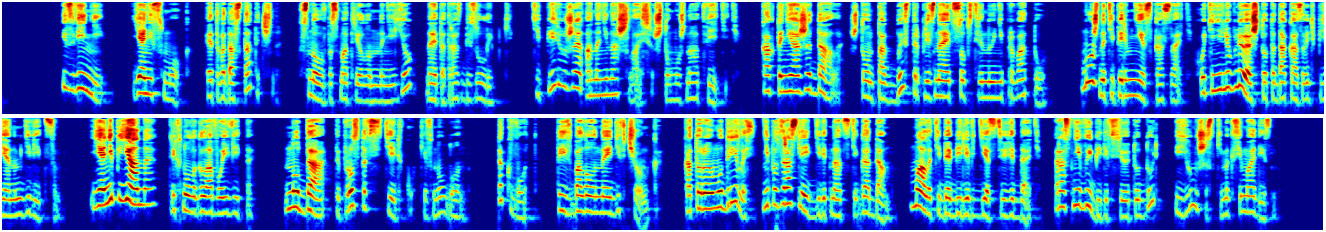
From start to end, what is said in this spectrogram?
«Извини, я не смог. Этого достаточно?» Снова посмотрел он на нее, на этот раз без улыбки. Теперь уже она не нашлась, что можно ответить. Как-то не ожидала, что он так быстро признает собственную неправоту. Можно теперь мне сказать, хоть и не люблю я что-то доказывать пьяным девицам. «Я не пьяная», – тряхнула головой Вита. «Ну да, ты просто в стельку», – кивнул он. «Так вот, ты избалованная девчонка, которая умудрилась не повзрослеть девятнадцати годам. Мало тебя били в детстве, видать, раз не выбили всю эту дурь и юношеский максимализм.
